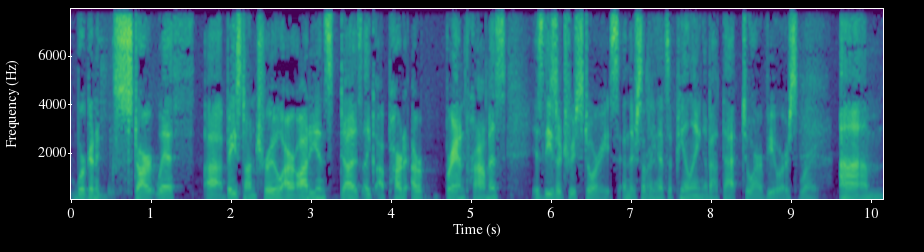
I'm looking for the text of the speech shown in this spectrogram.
we're going to start with uh, based on true. Our audience does like a part. Our brand promise is these are true stories, and there's something Right. that's appealing about that to our viewers. Right. Um,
